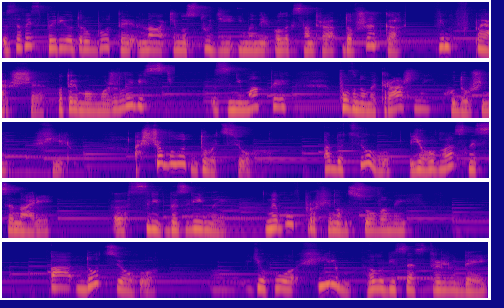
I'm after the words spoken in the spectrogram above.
За весь період роботи на кіностудії імені Олександра Довженка він вперше отримав можливість знімати повнометражний художній фільм. А що було до цього? А до цього його власний сценарій е, Світ без війни не був профінансований. А до цього е, його фільм Голубі сестри людей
